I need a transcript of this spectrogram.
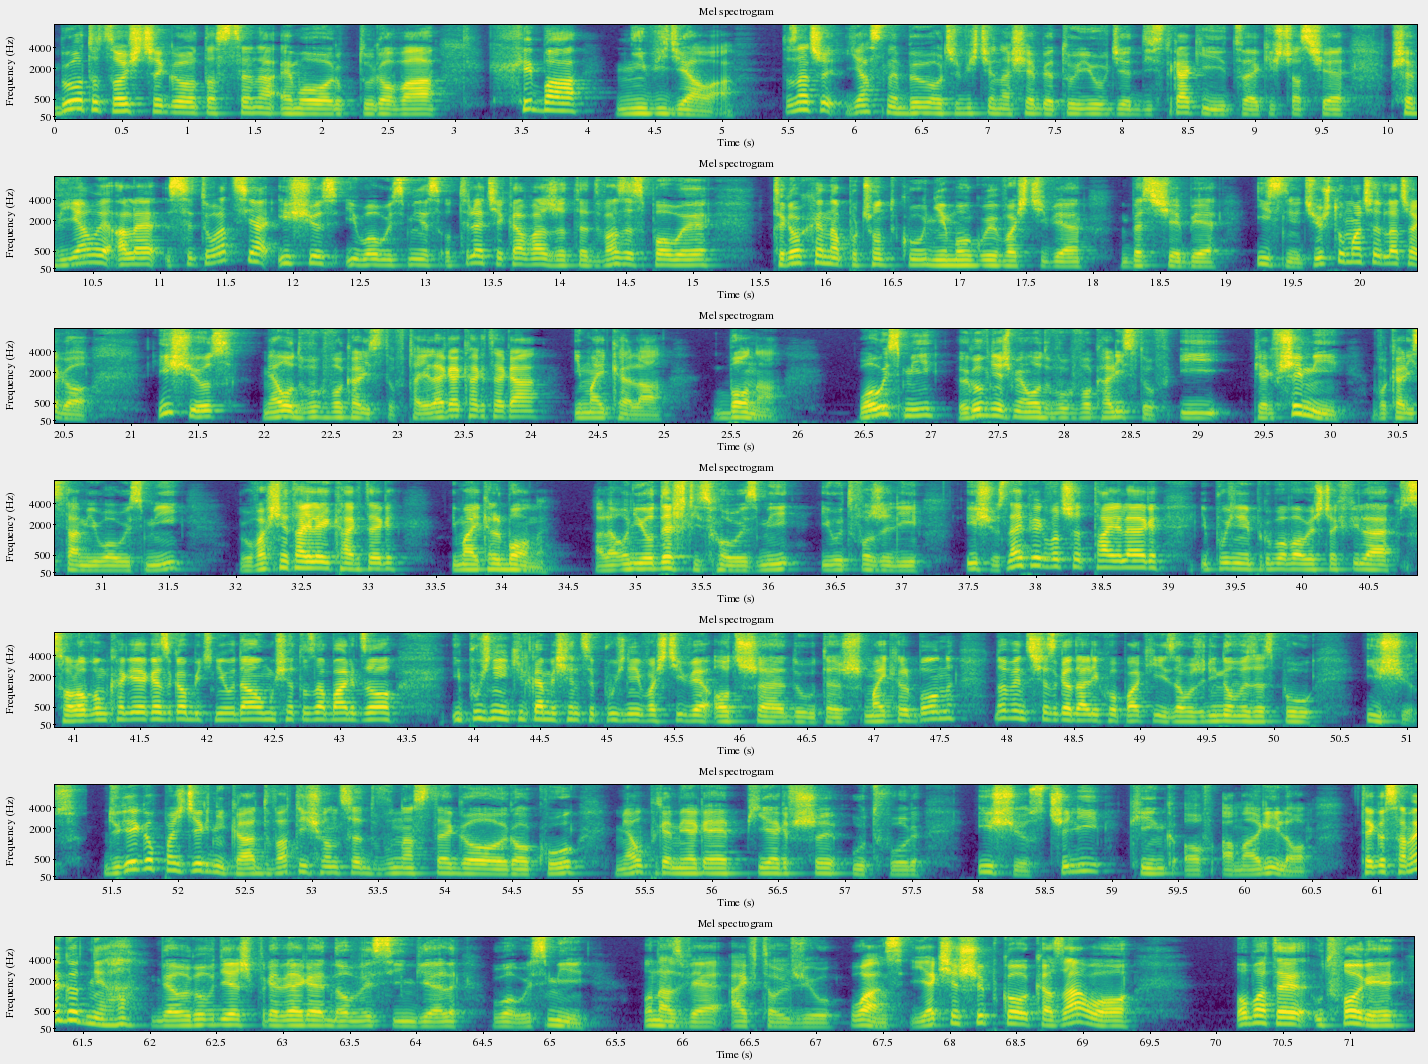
Było to coś, czego ta scena emo rupturowa chyba nie widziała. To znaczy, jasne były oczywiście na siebie tu i ówdzie distraki i co jakiś czas się przewijały, ale sytuacja Issues i Woe Me jest o tyle ciekawa, że te dwa zespoły trochę na początku nie mogły właściwie bez siebie istnieć. Już tłumaczę dlaczego. Issues miało dwóch wokalistów, Tylera Cartera i Michaela Bona. Woe Me również miało dwóch wokalistów i pierwszymi wokalistami Woe Me był właśnie Tyler Carter i Michael Bon ale oni odeszli z Me i utworzyli Issues. Najpierw odszedł Tyler i później próbował jeszcze chwilę solową karierę zrobić, nie udało mu się to za bardzo i później kilka miesięcy później właściwie odszedł też Michael Bon, no więc się zgadali chłopaki i założyli nowy zespół Issues. 2 października 2012 roku miał premierę pierwszy utwór Issues, czyli King of Amarillo. Tego samego dnia miał również premierę nowy singiel Woe Is Me o nazwie I've Told You Once. I jak się szybko okazało, oba te utwory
